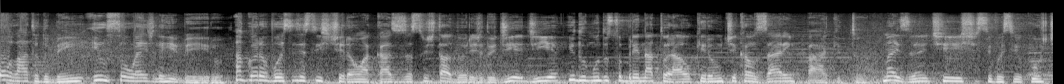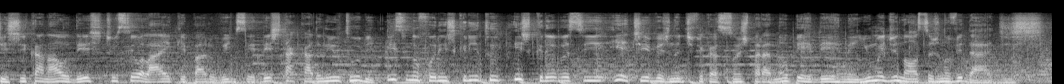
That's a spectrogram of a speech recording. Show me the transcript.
Olá, tudo bem? Eu sou Wesley Ribeiro. Agora vocês assistirão a casos assustadores do dia a dia e do mundo sobrenatural que irão te causar impacto. Mas antes, se você curte este canal, deixe o seu like para o vídeo ser destacado no YouTube. E se não for inscrito, inscreva-se e ative as notificações para não perder nenhuma de nossas novidades.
